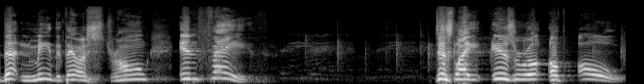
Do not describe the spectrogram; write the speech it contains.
doesn't mean that they are strong in faith. Just like Israel of old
